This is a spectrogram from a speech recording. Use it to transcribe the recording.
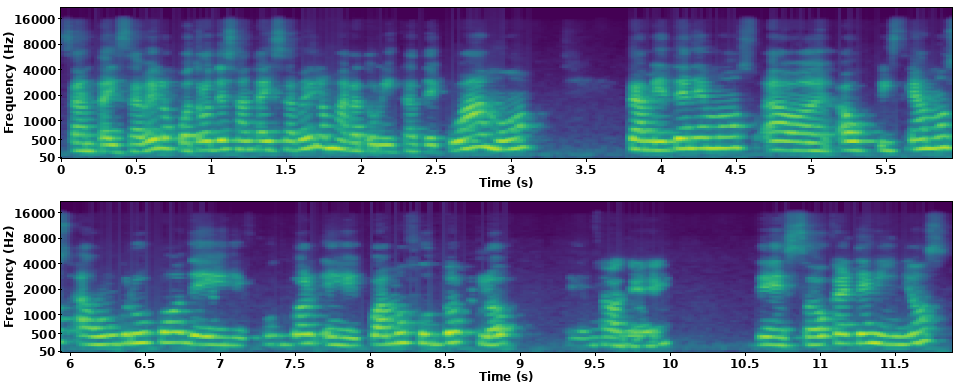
Santa Isabel, los potros de Santa Isabel, los maratonistas de Cuamo. También tenemos, auspiciamos a un grupo de fútbol, eh, Cuamo Fútbol Club, de soccer de niños.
